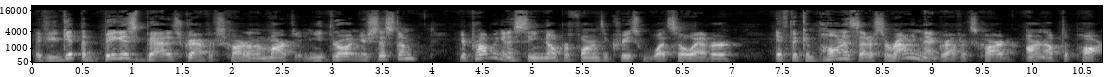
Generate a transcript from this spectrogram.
If you get the biggest, baddest graphics card on the market and you throw it in your system, you're probably going to see no performance increase whatsoever if the components that are surrounding that graphics card aren't up to par.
